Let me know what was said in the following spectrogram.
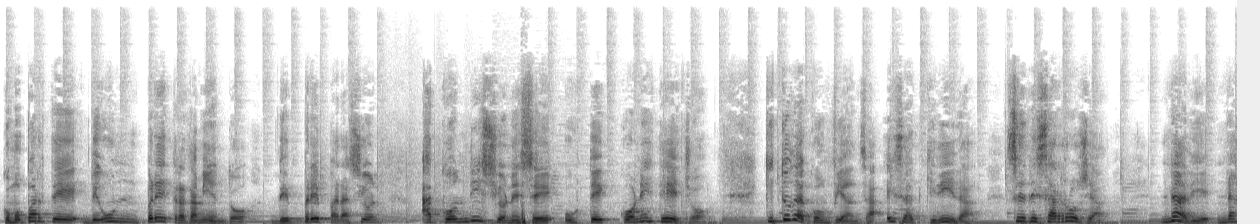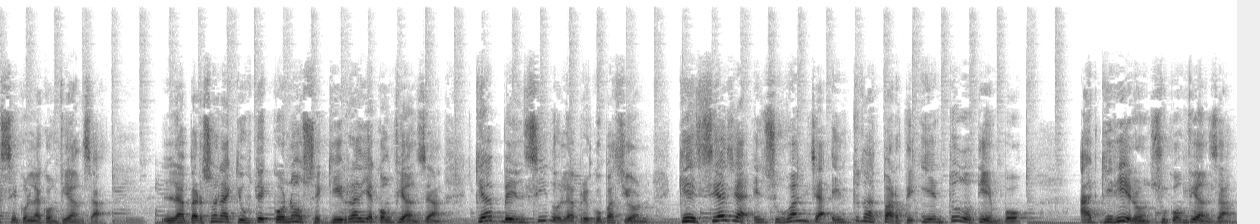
como parte de un pretratamiento de preparación, acondicionese usted con este hecho, que toda confianza es adquirida, se desarrolla, Nadie nace con la confianza. La persona que usted conoce, que irradia confianza, que ha vencido la preocupación, que se halla en su ancha en todas partes y en todo tiempo, adquirieron su confianza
